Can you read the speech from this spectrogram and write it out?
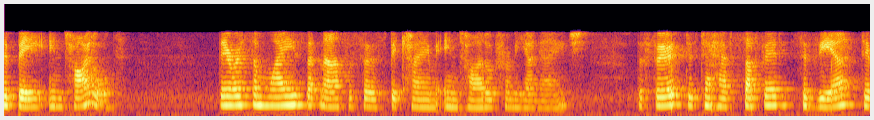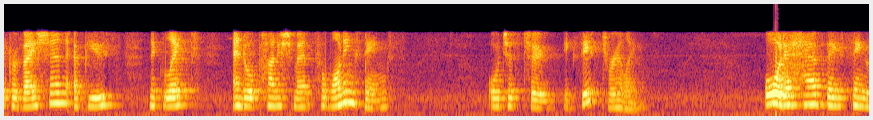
to be entitled. There are some ways that narcissists became entitled from a young age. The first is to have suffered severe deprivation, abuse, neglect, and or punishment for wanting things or just to exist really. Or to have these things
